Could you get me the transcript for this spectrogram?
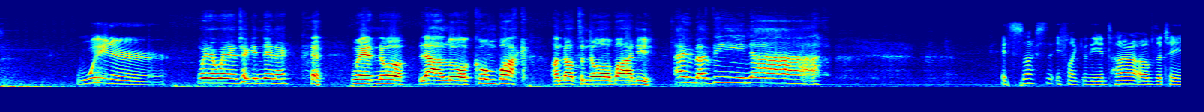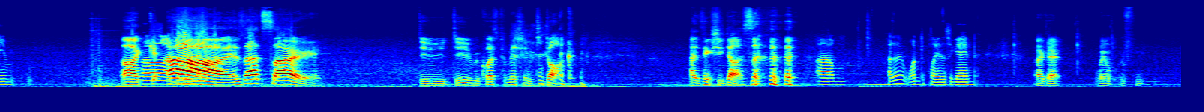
Winner. Winner, winner, chicken dinner. Wait, no, Lalo, come back. I'm not a nobody. I'm a Vina. It sucks if like the entire of the team. Oh, Oh, ah, is that so? Do do request permission to dock? I think she does. Um, I don't want to play this again. okay, we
